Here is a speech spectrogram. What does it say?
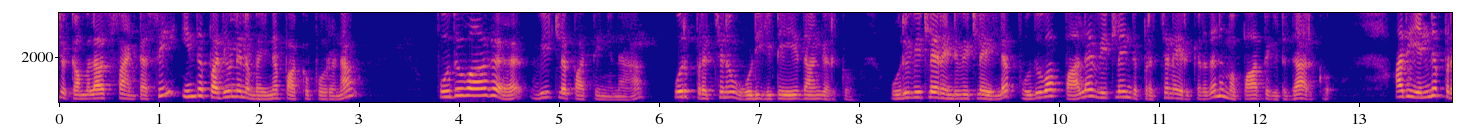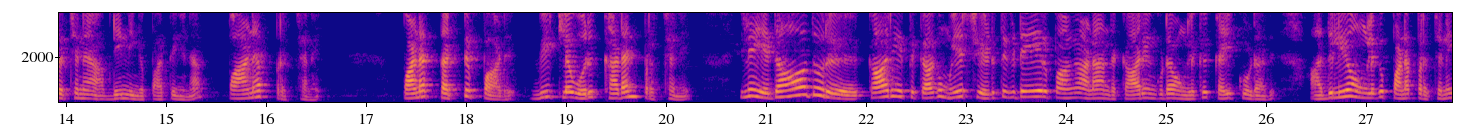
டு கமலாஸ் ஃபேண்டசி இந்த பதிவில் நம்ம என்ன பார்க்க போகிறோன்னா பொதுவாக வீட்டில் பார்த்தீங்கன்னா ஒரு பிரச்சனை ஓடிக்கிட்டே தாங்க இருக்கும். ஒரு வீட்டில் ரெண்டு வீட்டில் இல்லை பொதுவாக பல வீட்டில் இந்த பிரச்சனை இருக்கிறத நம்ம பார்த்துக்கிட்டு தான் இருக்கோம். அது என்ன பிரச்சனை அப்படின்னு நீங்கள் பார்த்தீங்கன்னா பண பிரச்சனை. பணத்தட்டுப்பாடு. வீட்டில் ஒரு கடன் பிரச்சனை. இல்லை ஏதாவது ஒரு காரியத்துக்காக முயற்சி எடுத்துக்கிட்டே இருப்பாங்க. ஆனால் அந்த காரியம் கூட அவங்களுக்கு கைக்கூடாது அதுலேயும் அவங்களுக்கு பணப்பிரச்சனை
